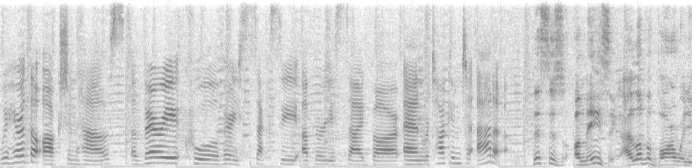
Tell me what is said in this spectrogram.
We're here at the auction house, a very cool, very sexy Upper East Side bar, and we're talking to Adam. This is amazing. I love a bar where you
